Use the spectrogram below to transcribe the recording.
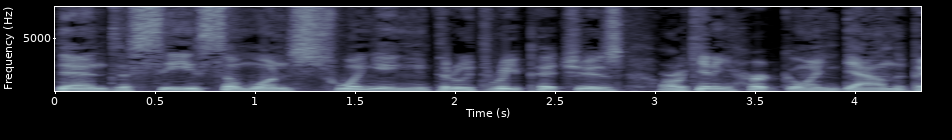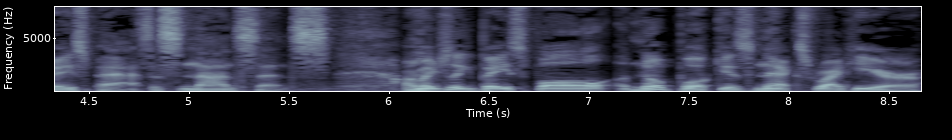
than to see someone swinging through three pitches or getting hurt going down the base pass. It's nonsense. Our Major League Baseball notebook is next right here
